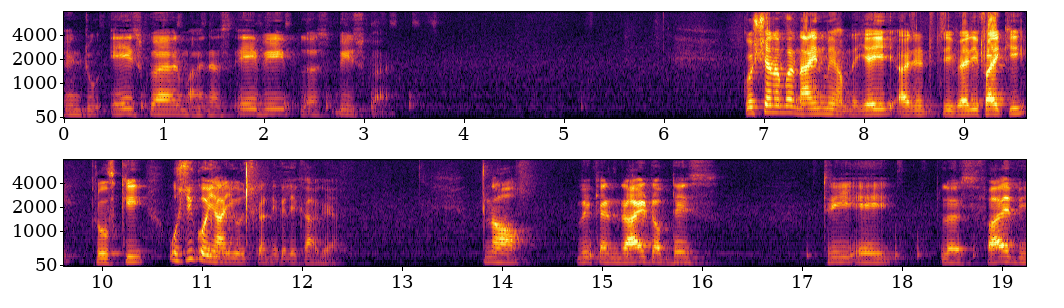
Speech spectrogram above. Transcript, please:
into a square minus a b plus b square question number nine में हमने यही आइडेंटिटी वेरीफाई की प्रूफ की, उसी को यहाँ यूज़ करने के लिए कहा गया। Now we can write of this three a plus 5b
